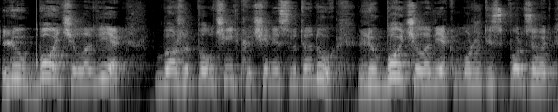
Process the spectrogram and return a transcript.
Любой человек может получить крещение Святой Дух. Любой человек может использовать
